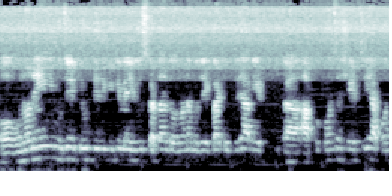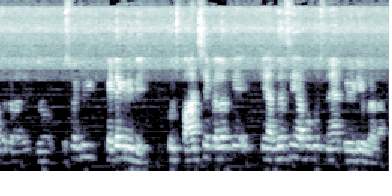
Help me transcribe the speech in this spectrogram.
और उन्होंने ही मुझे ट्यूब दी थी क्योंकि मैं यूज़ करता हूँ तो उन्होंने मुझे एक बार ट्यूब दिया आप ये आपको कौन सा शेड चाहिए आप कौन सा कलर चाहिए जो उसमें क्योंकि कैटेगरी थी कुछ पाँच छह कलर के, के अंदर से आपको कुछ नया क्रिएटिव करना था।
